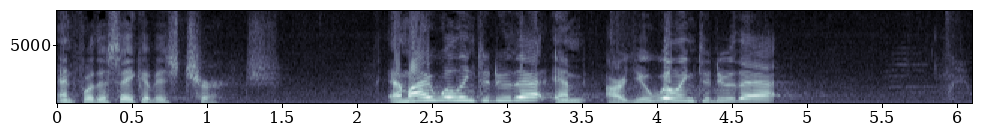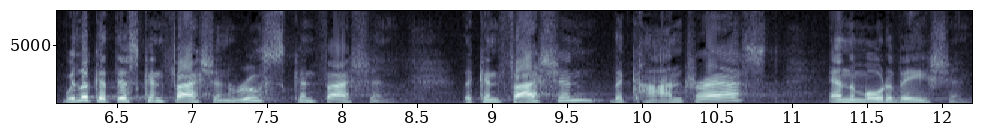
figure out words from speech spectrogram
and for the sake of His church. Am I willing to do that? Am, are you willing to do that? We look at this confession, Ruth's confession. The confession, the contrast, and the motivation.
